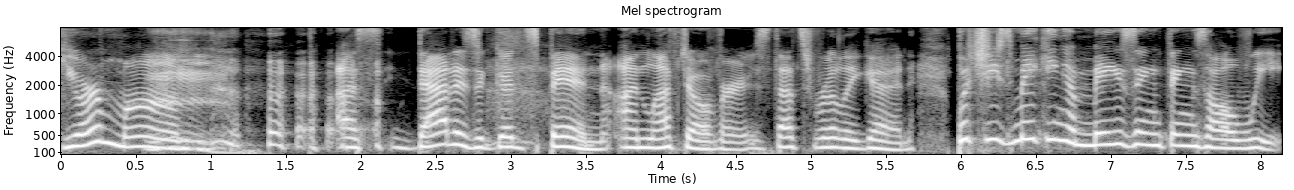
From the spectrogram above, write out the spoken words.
your mom. Mm. us, that is a good spin on leftovers. That's really good. But she's making amazing things all week.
